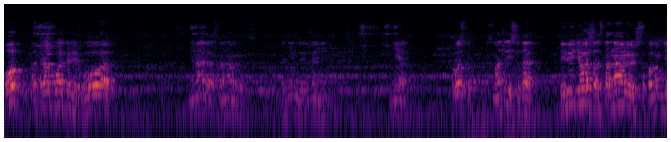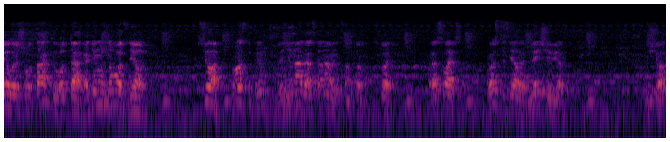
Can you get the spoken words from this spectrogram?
Оп, отработали. Вот. Не надо останавливаться. Один движение. Нет. Просто смотри сюда. Ты ведешь, останавливаешься, потом делаешь вот так и вот так. А тебе нужно вот сделать. Все, просто прям. Да не надо останавливаться, Антон. Стой. Расслабься. Просто сделай плечи вверх. Еще.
